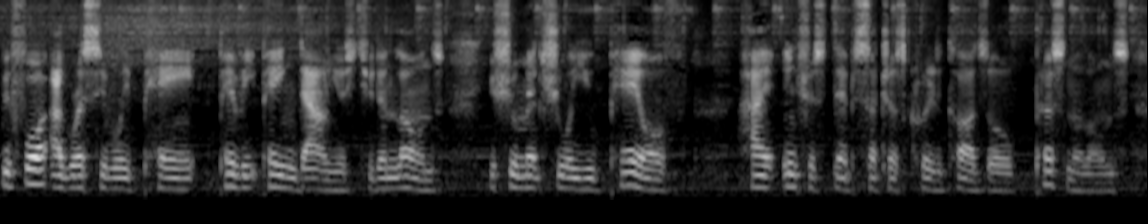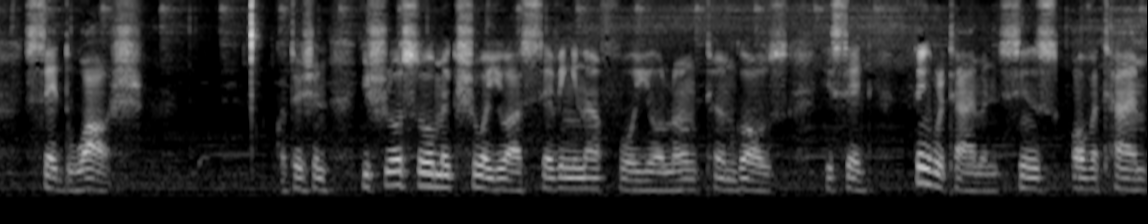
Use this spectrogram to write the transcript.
Before aggressively pay, pay, paying down your student loans, you should make sure you pay off high interest debts such as credit cards or personal loans, said Walsh. Quotation, you should also make sure you are saving enough for your long term goals. He said, think retirement, since over time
